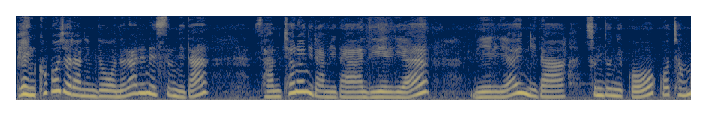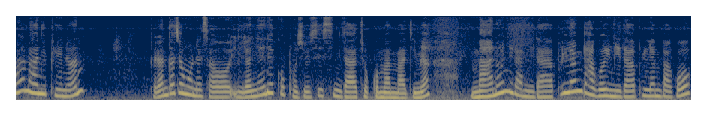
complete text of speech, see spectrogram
벤쿠버저라님도 오늘 할인했습니다. 3,000원이랍니다. 니엘리아 니엘리아입니다. 순둥이꽃 꽃 정말 많이 피는 베란다 정원에서 1년 내내 꽃 보실 수 있습니다. 조금만 맞으면 만원이랍니다. 플랜바고입니다. 플랜바고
